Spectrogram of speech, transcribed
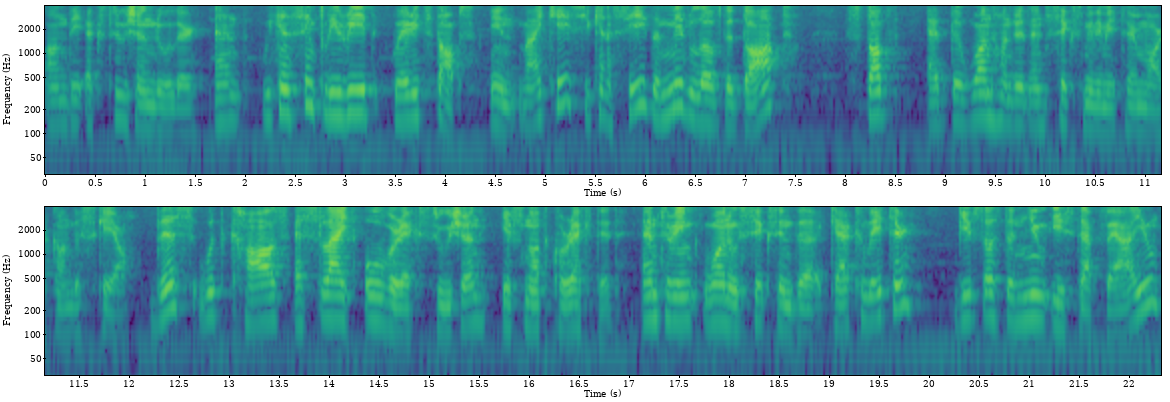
on the extrusion ruler and we can simply read where it stops. In my case you can see the middle of the dot stopped at the 106 millimeter mark on the scale. This would cause a slight over extrusion if not corrected. Entering 106 in the calculator gives us the new E-step value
